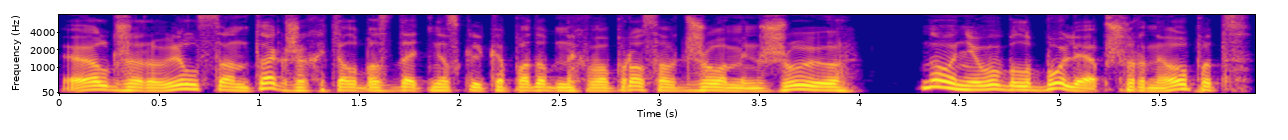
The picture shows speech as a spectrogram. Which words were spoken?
Элджер Уилсон также хотел бы задать несколько подобных вопросов Джоу Минжую, но у него был более обширный опыт.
